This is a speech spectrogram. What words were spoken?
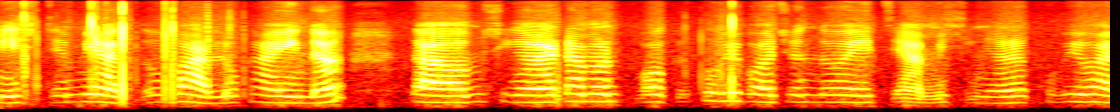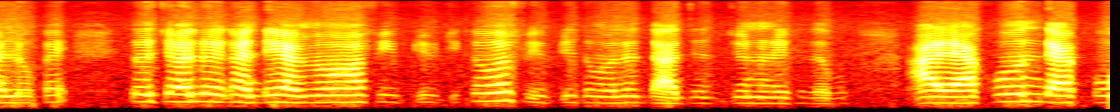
মিষ্টি আমি এত ভালো খাই না, তাও সিঙ্গারাটা আমার পক্ষে খুবই পছন্দ হয়েছে। আমি সিঙ্গারা খুবই ভালো খাই। তো চলো এখান থেকে আমি ফিফটি ফিফটি খাব ফিফটি তোমাদের দাদার জন্য রেখে দেবো। আর এখন দেখো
